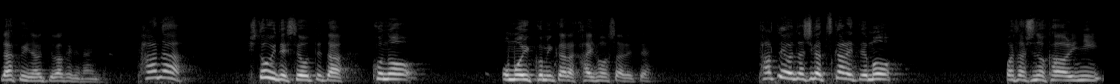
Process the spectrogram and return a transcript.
楽になるというわけじゃないんです。ただ一人で背負ってたこの思い込みから解放されてたとえ私が疲れても私の代わりに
